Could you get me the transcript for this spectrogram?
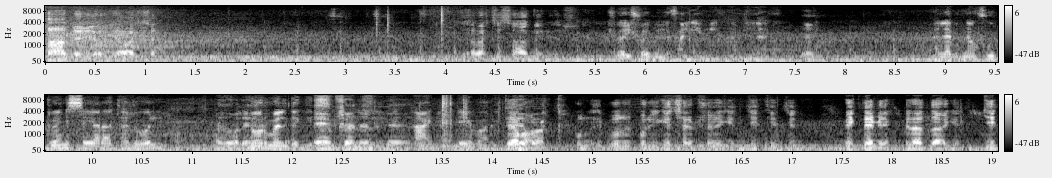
Sağa dönüyoruz yavaşça. Yavaşça sağa dönüyoruz. شوي شوي بنلف على اليمين عامل لك ايه هلا بدنا نفوت وين السيارات هذول هذول ايه نورمال دقيقة ايه مشان ال aynen ليبر Devam bak. et. Bunu, bunu, burayı geçelim. Şöyle git git git git. Beklemeyek. Biraz daha git. Git.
